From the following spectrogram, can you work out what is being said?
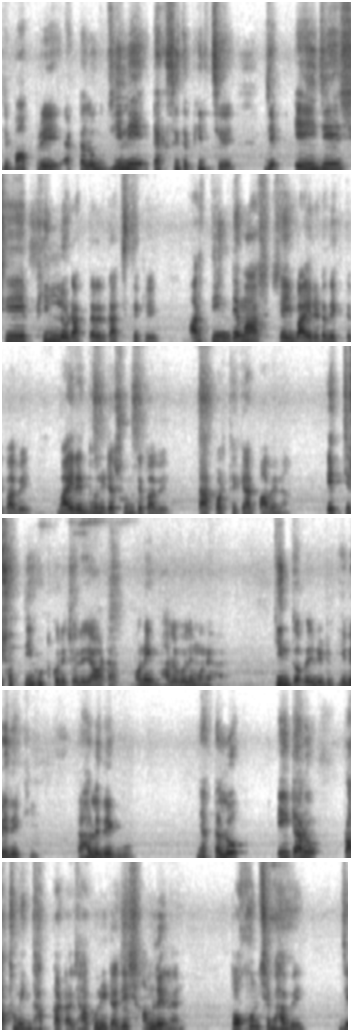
যে, বাপরে, একটা লোক জেনে ট্যাক্সিতে ফিরছে যে, এই যে সে ফিরলো ডাক্তারের কাছ থেকে, আর তিনটে মাস সেই বাইরেটা দেখতে পাবে, বাইরের ধ্বনিটা শুনতে পাবে, তারপর থেকে আর পাবে না। এর চেয়ে সত্যি হুট করে চলে যাওয়াটা অনেক ভালো বলে মনে হয়। কিন্তু আমরা যদি একটু ভেবে দেখি, তাহলে দেখব যে, একটা লোক এইটারও প্রাথমিক ধাক্কাটা, ঝাঁকুনিটা যে সামলে নেয়, তখন সে ভাবে যে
